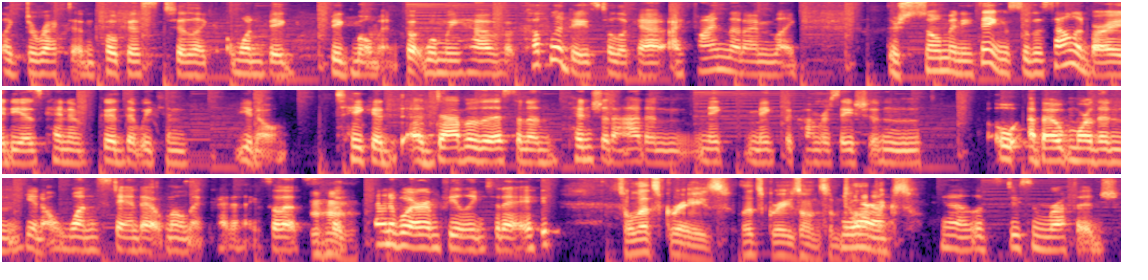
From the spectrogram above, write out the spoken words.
like direct and focused to like one big big moment. But when we have a couple of days to look at, I find that I'm like there's so many things. So the salad bar idea is kind of good that we can, you know, take a, a dab of this and a pinch of that and make make the conversation about more than you know one standout moment kind of thing. So that's, Mhm. that's kind of where I'm feeling today. So let's graze. Let's graze on some Yeah. topics. Yeah, let's do some roughage.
